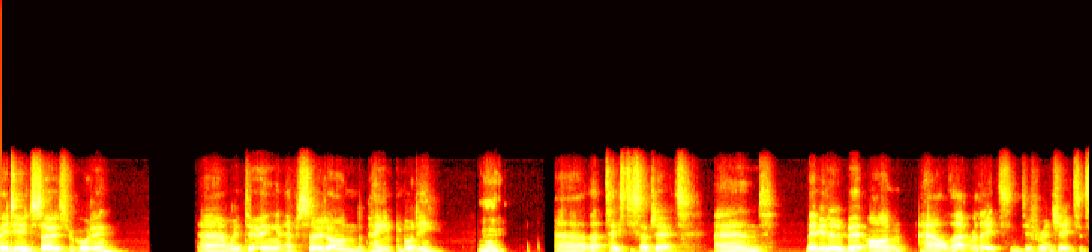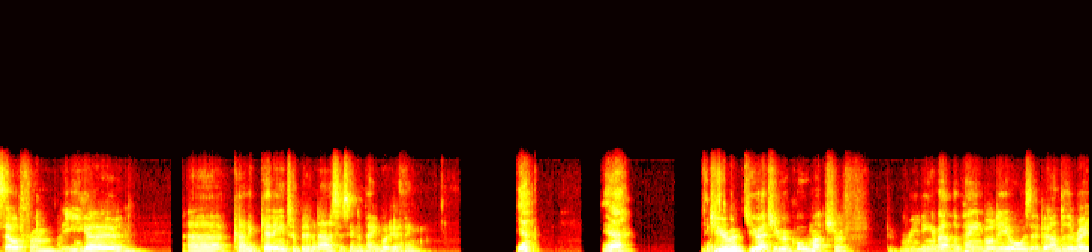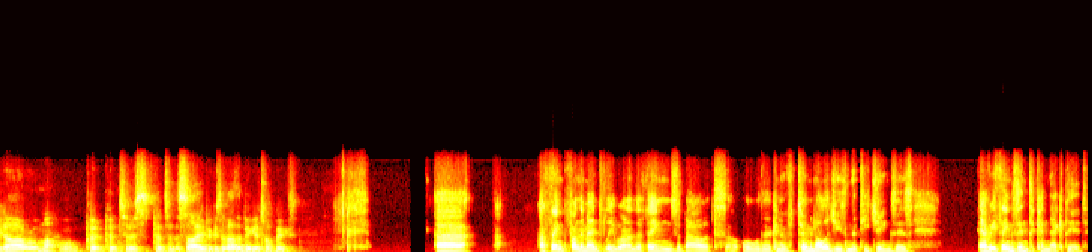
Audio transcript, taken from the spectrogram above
Hey, dude. So it's recording. Uh, we're doing an episode on the pain body, Mm. uh, that tasty subject, and maybe a little bit on how that relates and differentiates itself from the ego, and uh, kind of getting into a bit of analysis in the pain body. I think. Yeah. Yeah. I think Do you do you actually recall much of reading about the pain body, or was it a bit under the radar, or or put put to put to the side because of other bigger topics? Uh, I think fundamentally one of the things about all the kind of terminologies and the teachings is everything's interconnected.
